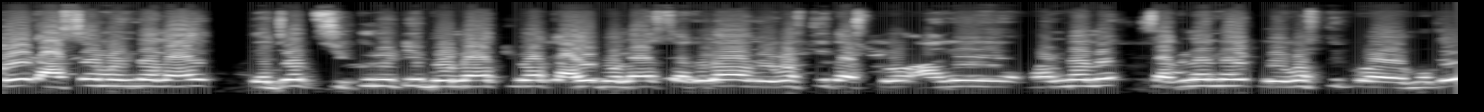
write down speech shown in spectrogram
तो एक असं मंडळ आहे त्याच्यात सिक्युरिटी बोला किंवा काही बोला सगळं व्यवस्थित असतो. आणि मंडळ सगळ्यांना एक व्यवस्थित अं, म्हणजे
